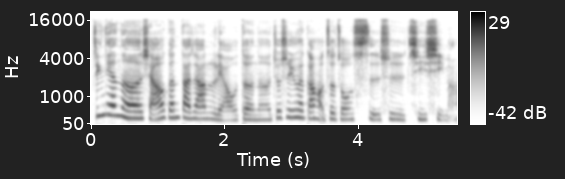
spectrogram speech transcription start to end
今天呢，想要跟大家聊的呢，就是因为刚好这周四是七夕嘛。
